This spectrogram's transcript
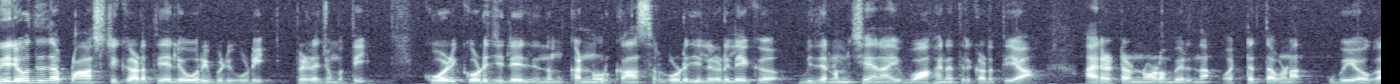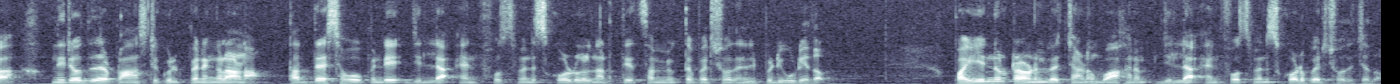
നിരോധിത പ്ലാസ്റ്റിക് കടത്തിയ ലോറി പിടികൂടി പിഴ ചുമത്തി. കോഴിക്കോട് ജില്ലയിൽ നിന്നും കണ്ണൂർ കാസർഗോഡ് ജില്ലകളിലേക്ക് വിതരണം ചെയ്യാനായി വാഹനത്തിൽ കടത്തിയ അര ടണ്ണോളം വരുന്ന ഒറ്റത്തവണ ഉപയോഗ നിരോധിത പ്ലാസ്റ്റിക് ഉൽപ്പന്നങ്ങളാണ് തദ്ദേശ വകുപ്പിന്റെ ജില്ലാ എൻഫോഴ്സ്മെന്റ് സ്ക്വാഡുകൾ നടത്തിയ സംയുക്ത പരിശോധനയിൽ പിടികൂടിയത്. പയ്യന്നൂർ ടൗണിൽ വെച്ചാണ് വാഹനം ജില്ലാ എൻഫോഴ്സ്മെന്റ് സ്ക്വാഡ് പരിശോധിച്ചത്.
